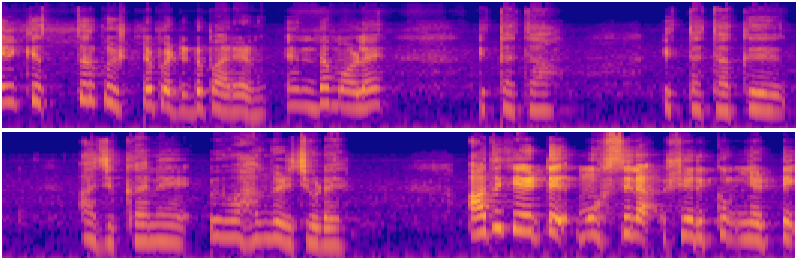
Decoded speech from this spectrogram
എനിക്ക് എത്രക്കും ഇഷ്ടപ്പെട്ടിട്ട് പറയാണ്. എന്താ മോളെ? ഇത്താത്ത ഇത്താത്താക്ക് അജുക്കാനെ വിവാഹം കഴിച്ചൂടെ? അത് കേട്ട് മുഹ്സിന ശരിക്കും ഞെട്ടി.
